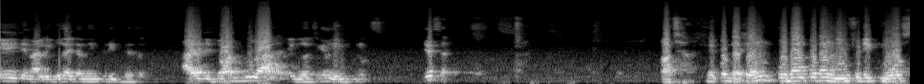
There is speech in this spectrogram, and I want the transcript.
এই যে নালীগুলা, এটা লিম্ফেটিক ভেসেলস আর এই যে ডটগুলা, এগুলো হচ্ছে লিম্ফ নোডস ঠিক আছে? আচ্ছা এরপর দেখেন প্রধান প্রধান লিম্ফেটিক নোডস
